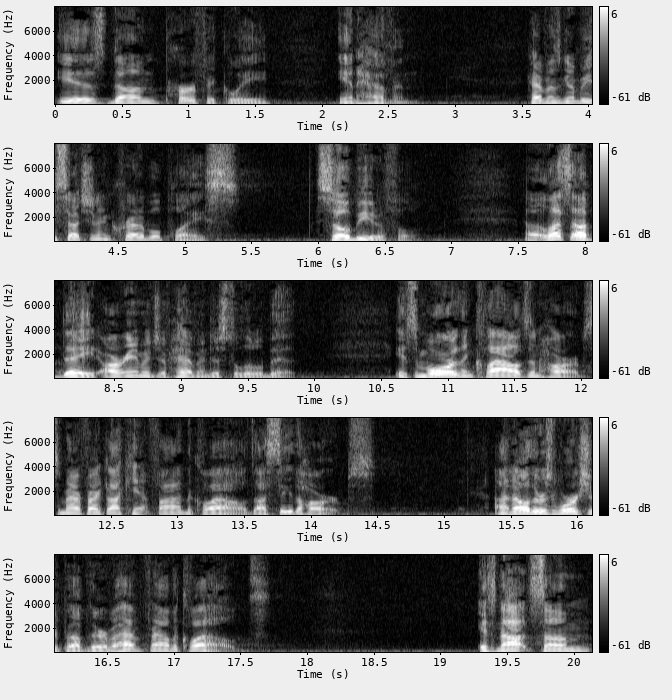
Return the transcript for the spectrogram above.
is done perfectly in heaven. Heaven's going to be such an incredible place, so beautiful. Uh, let's update our image of heaven just a little bit. It's more than clouds and harps. As a matter of fact, I can't find the clouds. I see the harps. I know there's worship up there, but I haven't found the clouds. It's not some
